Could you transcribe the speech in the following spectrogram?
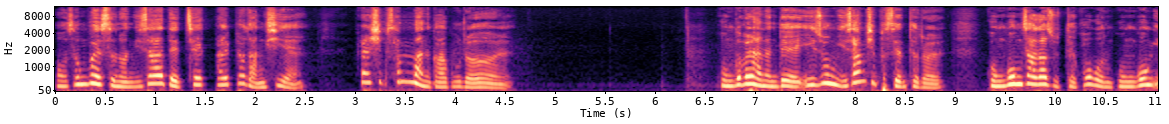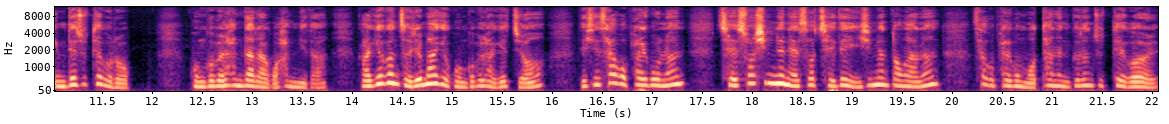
어, 정부에서는 이사 대책 발표 당시에 83만 가구를 공급을 하는데 이 중 20, 30%를 공공자가주택 혹은 공공임대주택으로 공급을 한다라고 합니다. 가격은 저렴하게 공급을 하겠죠. 대신 사고 팔고는 최소 10년에서 최대 20년 동안은 사고 팔고 못하는 그런 주택을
